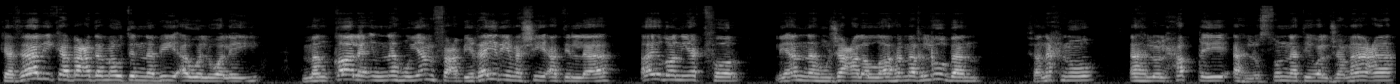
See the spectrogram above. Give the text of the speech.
كذلك بعد موت النبي أو الولي من قال إنه ينفع بغير مشيئة الله أيضا يكفر لأنه جعل الله مغلوبا. فنحن أهل الحق أهل السنة والجماعة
